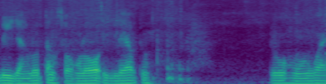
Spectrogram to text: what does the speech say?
มีอย่างรถตั้งสองล้ออีกแล้วดูดูห่วงไว้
